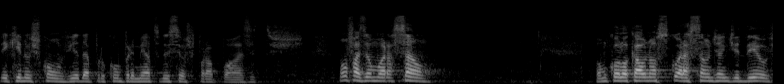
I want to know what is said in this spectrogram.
e que nos convida para o cumprimento dos seus propósitos. Vamos fazer uma oração? Vamos colocar o nosso coração diante de Deus.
